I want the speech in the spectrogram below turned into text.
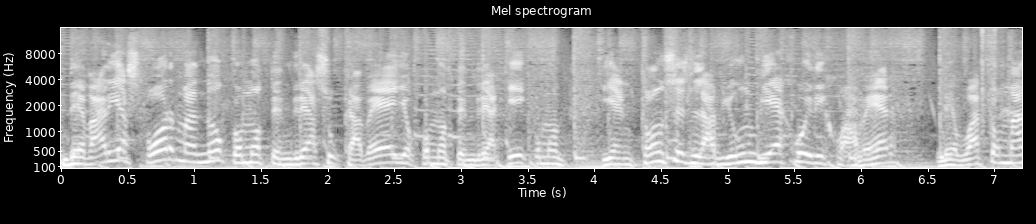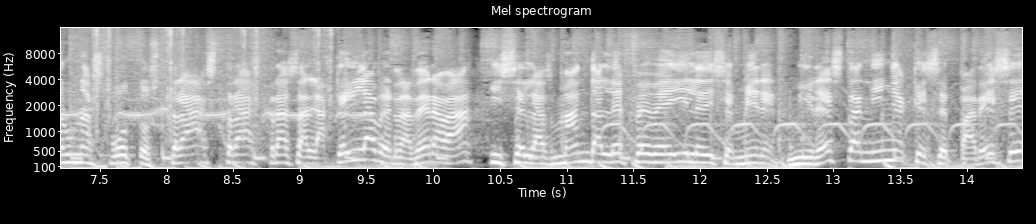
de varias formas, ¿no? Cómo tendría su cabello, cómo tendría aquí, cómo... Y entonces la vio un viejo y dijo, a ver, le voy a tomar unas fotos tras, tras, tras a la Keila verdadera, ¿va? Y se las manda al FBI y le dice, miren, mira esta niña que se parece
